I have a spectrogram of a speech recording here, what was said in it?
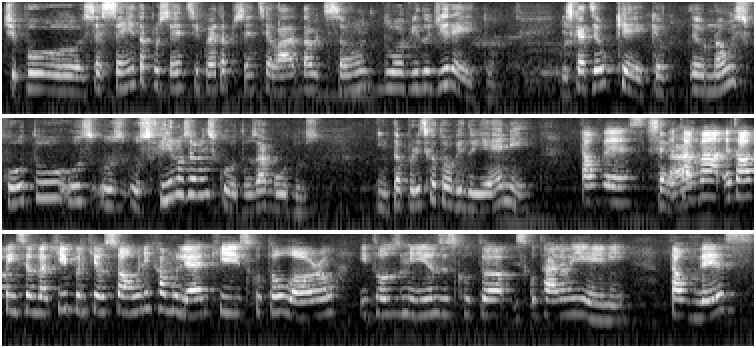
tipo 60%, 50%, sei lá, da audição do ouvido direito. Isso quer dizer o quê? Que eu, eu não escuto os, os, os finos, eu não escuto, os agudos. Então por isso que eu tô ouvindo Iene. Talvez. Será? Eu tava, eu tava pensando aqui porque eu sou a única mulher que escutou Laurel e todos os meninos escutou, escutaram Iene. Talvez,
